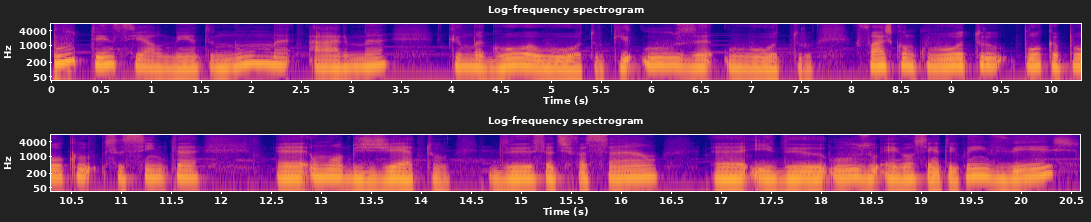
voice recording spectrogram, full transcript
potencialmente numa arma que magoa o outro, que usa o outro, que faz com que o outro, pouco a pouco, se sinta uh, um objeto de satisfação uh, e de uso egocêntrico, em vez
